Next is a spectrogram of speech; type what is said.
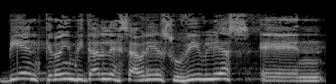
Bien, quiero invitarles a abrir sus Biblias en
